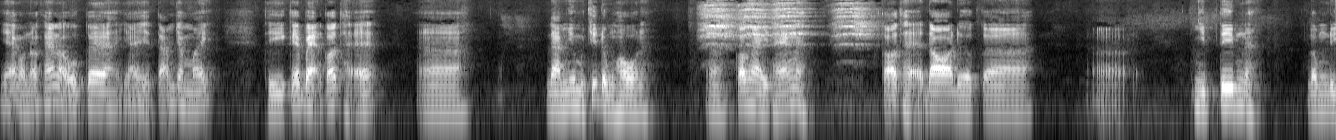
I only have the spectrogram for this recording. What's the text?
giá của nó khá là ok giá tám trăm mấy. Thì các bạn có thể à, làm như một chiếc đồng hồ này à, ờ, có ngày tháng này có thể đo được à, à, nhịp tim này nồng độ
